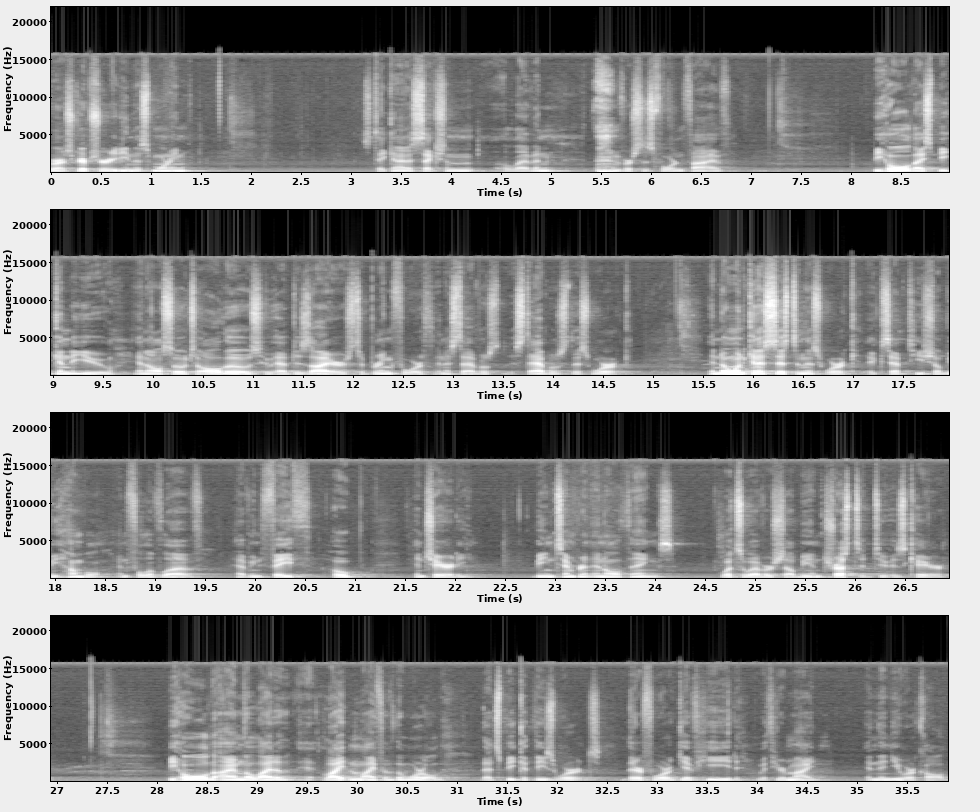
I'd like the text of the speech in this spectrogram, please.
For our scripture reading this morning, it's taken out of section 11, verses 4 and 5. Behold, I speak unto you, and also to all those who have desires to bring forth and establish, establish this work. And no one can assist in this work except he shall be humble and full of love, having faith, hope, and charity, being temperate in all things. Whatsoever shall be entrusted to his care. Behold, I am the light, of, light and life of the world that speaketh these words. Therefore, give heed with your might, and then you are called.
